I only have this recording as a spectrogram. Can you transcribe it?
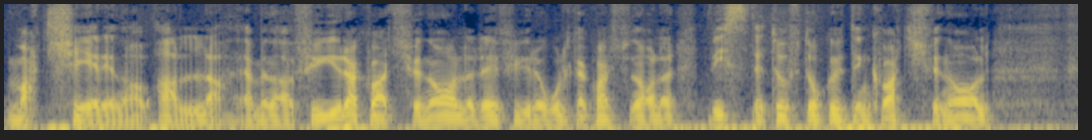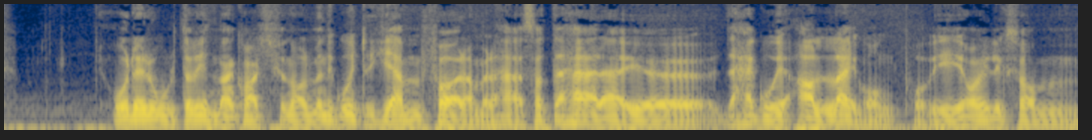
matchserien av alla. Jag menar fyra kvartsfinaler, det är fyra olika kvartsfinaler. Visst, det är tufft att åka ut i en kvartsfinal. Och det är roligt att vinna en kvartsfinal men det går inte att jämföra med det här. Så att det här är ju Det här går ju alla igång på. Vi har ju liksom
